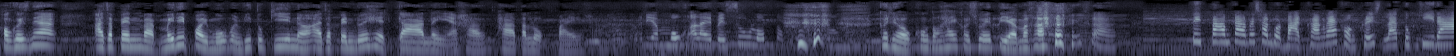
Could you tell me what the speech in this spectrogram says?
ของคริสเนี่ยอาจจะเป็นแบบไม่ได้ปล่อยมุกเหมือนพี่ตุ๊กกี้เนาะอาจจะเป็นด้วยเหตุการณ์อะไรอย่างเงี้ยค่ะ พาตลกไปค่ะ เตรียมมุกอะไรไปสู้รบตบก็เดี๋ยวคงต้องให้เขาช่วยเตรียมอะค่ะค่ะ ติดตามการประชันบทบาทครั้งแรกของคริสและตุกกี้ได้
